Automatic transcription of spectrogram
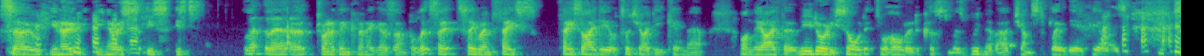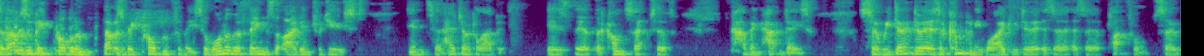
So you know, you know, it's, it's, it's uh, trying to think of an example. Let's say say when Face Face ID or Touch ID came out on the iPhone. He'd already sold it to a whole load of customers. We'd never had a chance to play with the APIs. so that was a big problem. That was a big problem for me. So one of the things that I've introduced into Hedgehog Lab is the, the concept of having hack days. So we don't do it as a company wide, we do it as a, as a platform. So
